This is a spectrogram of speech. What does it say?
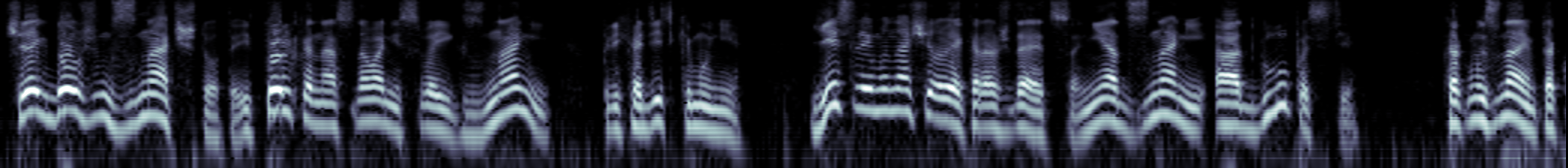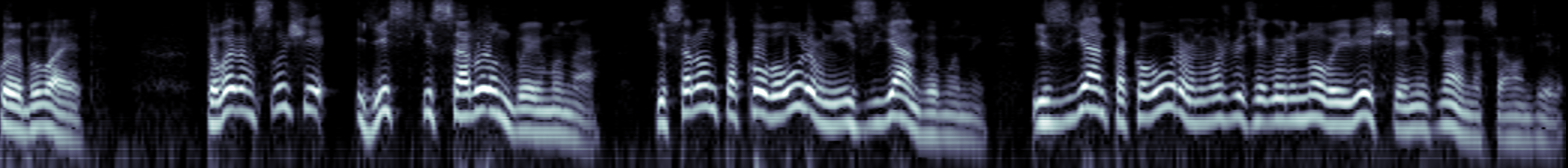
Человек должен знать что-то, и только на основании своих знаний приходить к иммуне. Если иммуна человека рождается не от знаний, а от глупости, как мы знаем, такое бывает, то в этом случае есть хисарон бы иммуна. Хисарон такого уровня, изъян в иммуны. Изъян такого уровня, может быть, я говорю новые вещи, я не знаю на самом деле.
